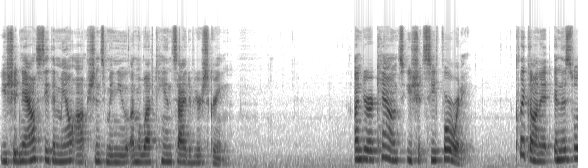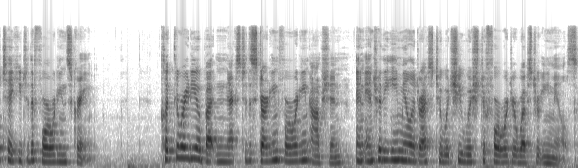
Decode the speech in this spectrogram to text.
You should now see the Mail Options menu on the left-hand side of your screen. Under Accounts, you should see Forwarding. Click on it and this will take you to the forwarding screen. Click the radio button next to the starting forwarding option and enter the email address to which you wish to forward your Webster emails.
